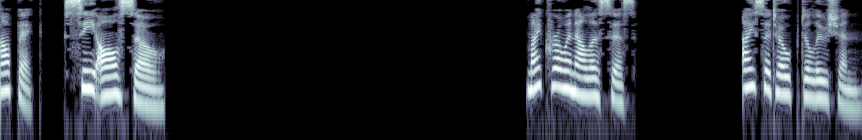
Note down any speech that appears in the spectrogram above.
Topic. See also Microanalysis Isotope dilution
